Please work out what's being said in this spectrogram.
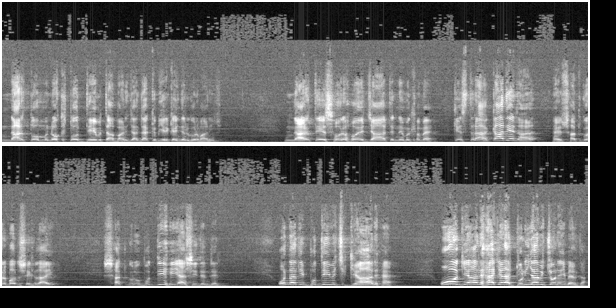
ਨਰ ਤੋਂ ਮਨੁੱਖ ਤੋਂ ਦੇਵਤਾ ਬਣ ਜਾਂਦਾ। ਕਬੀਰ ਕਹਿੰਦੇ ਨੇ ਗੁਰਬਾਣੀ 'ਚ, ਨਰ ਤੇ ਸੁਰ ਹੋਏ ਜਾਤ ਨਿਮਖ ਮੈਂ। ਕਿਸ ਤਰ੍ਹਾਂ? ਕਾਦੇ ਨਾਲ? ਹੈ, ਸਤਿਗੁਰ ਬੁੱਧ ਸਿਖਲਾਈ, ਸਤਿਗੁਰੂ ਬੁੱਧੀ ਹੀ ਐਸੀ ਦਿੰਦੇ ਨੇ। ਉਹਨਾਂ ਦੀ ਬੁੱਧੀ ਵਿੱਚ ਗਿਆਨ ਹੈ। ਉਹ ਗਿਆਨ ਹੈ ਜਿਹੜਾ ਦੁਨੀਆ ਵਿੱਚੋਂ ਨਹੀਂ ਮਿਲਦਾ।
